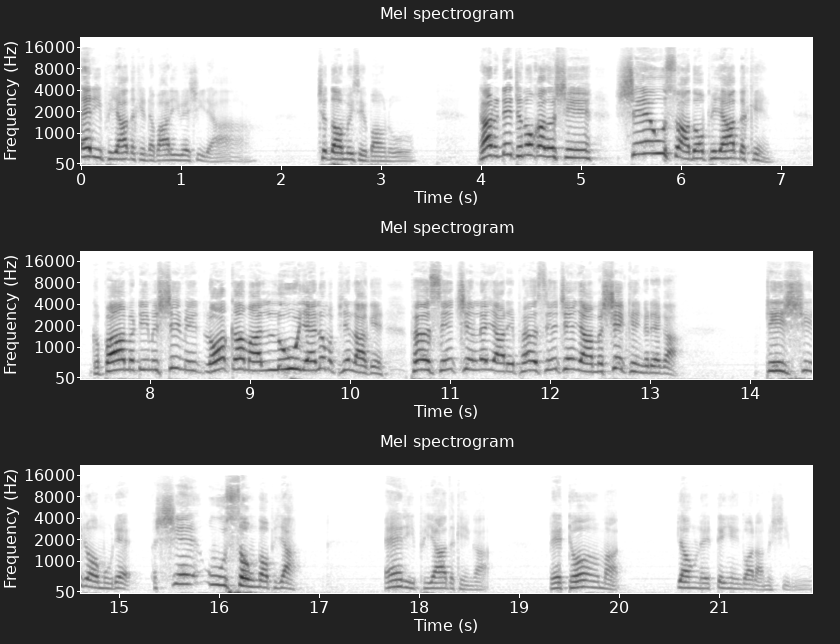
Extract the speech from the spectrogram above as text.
အဲ့ဒီဘုရားသခင်တပါးကြီးပဲရှိတာချစ်တော်မိတ်ဆွေပေါင်းတို့ဒါနဲ့ကျွန်တော်ကဆိုရှင်ရှေးဥစွာသောဘုရားသခင်ကဘာမတီမရှိမီလောကမှာလူရယ်လို့မဖြစ်လာခင်ဖန်ဆင်းခြင်းလက်ရာတွေဖန်ဆင်းခြင်းရာမရှိခင်ကတည်းက တည်ရှိတော်မူတဲ့အရှင်ဦးဆုံးသောဘုရားအဲ့ဒီဘုရားသခင်ကဘယ်တော့မှပြောင်းလဲတင်းရင်သွားတာမရှိဘူး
